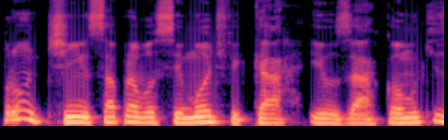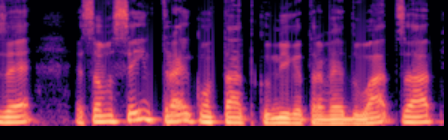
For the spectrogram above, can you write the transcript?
prontinho só para você modificar e usar como quiser. É só você entrar em contato comigo através do WhatsApp,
